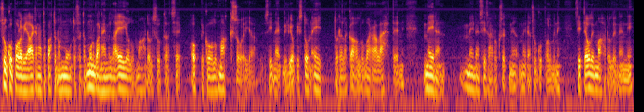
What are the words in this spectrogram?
sukupolvien aikana tapahtunut muutos, että mun vanhemmilla ei ollut mahdollisuutta, että se oppikoulu maksoi ja sinne yliopistoon ei todellakaan ollut vara lähteä, niin meidän, meidän sisarukset ja meidän sukupolvi niin sitten oli mahdollinen, niin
